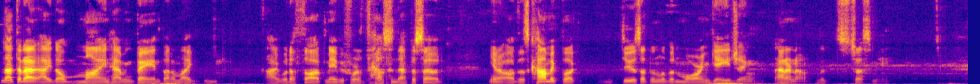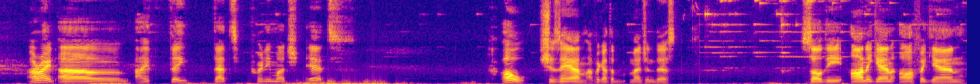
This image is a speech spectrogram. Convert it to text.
not that I, I don't mind having Bane, but I'm like, I would have thought maybe for a thousand episode, you know, of this comic book, do something a little bit more engaging. I don't know. It's just me. All right. Uh, I think that's pretty much it. Oh, Shazam! I forgot to mention this. So the on again, off again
